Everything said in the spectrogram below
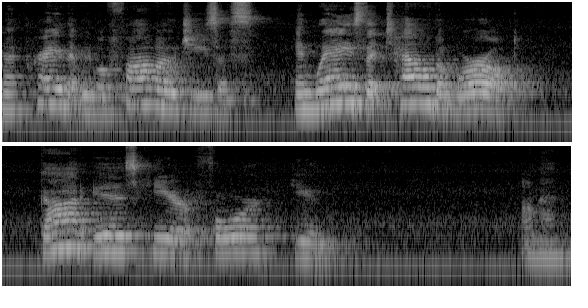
and I pray that we will follow Jesus in ways that tell the world God is here for you. Amen.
